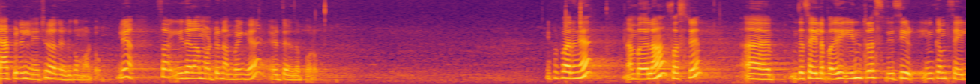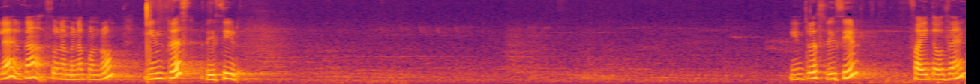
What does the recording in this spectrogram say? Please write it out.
கேபிட்டல் நேச்சர் அதுவும் எடுக்க மாட்டோம். இல்லையா? ஸோ இதெல்லாம் மட்டும் நம்ம இங்கே எடுத்து எழுத போகிறோம் இப்போ பாருங்கள் நம்ம இதெல்லாம் ஃபஸ்ட்டு இந்த சைடில் பாரு இன்ட்ரெஸ்ட் ரிசீவ்ட் இன்கம் சைடில் இருக்கா? ஸோ நம்ம என்ன பண்ணுறோம் interest received five thousand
